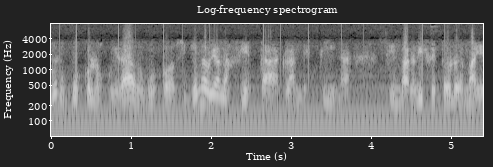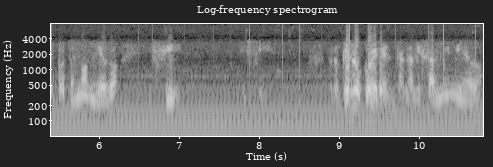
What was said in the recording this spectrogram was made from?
Bueno, busco los cuidados, busco, si yo me voy a una fiesta clandestina, sin barbijo y todo lo demás, y después tengo miedo, y sí, pero ¿qué es lo coherente? Analizar mi miedo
